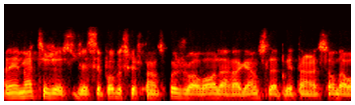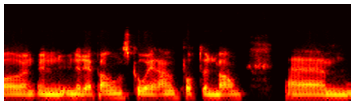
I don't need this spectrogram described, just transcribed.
honnêtement, tu sais, je ne sais pas parce que je pense pas que je vais avoir l'arrogance ou la prétention d'avoir une, une, une, réponse cohérente pour tout le monde. Euh,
